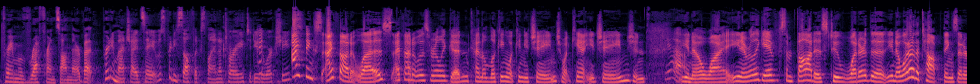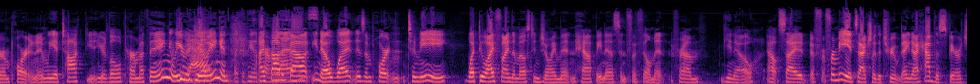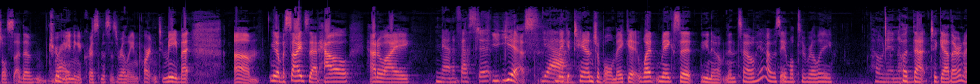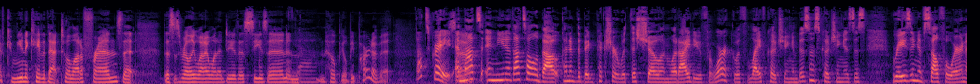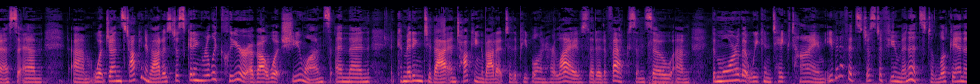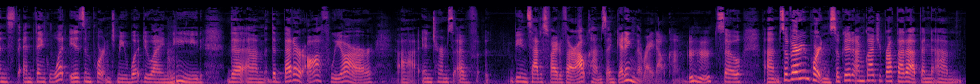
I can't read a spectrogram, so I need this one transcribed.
frame of reference on there. But pretty much, I'd say it was pretty self-explanatory to do the worksheets. I think so. I thought it was. I thought it was really good and kind of looking what can you change, what can't you change, and Yeah. you know why. You know, really gave some thought as to what are the you know what are the top things that are important. And we had talked your little PERMA thing we were Yeah, doing, and looking through the I thought lens. about you know what is important to me. What do I find the most enjoyment and happiness and fulfillment from? You know, outside for, for me, it's actually the true. You know, I have the spiritual side. The true Right. meaning of Christmas is really important to me. But, um, you know, besides that, how how do I Manifest it. Y- Yes. Yeah. Make it tangible. Make it what makes it, you know. And so, yeah, I was able to really Hone in put on that together, and I've communicated that to a lot of friends that this is really what I want to do this season, and, Yeah. and hope you'll be part of it. That's great. So- And that's and you know that's all about kind of the big picture with this show and what I do for work with life coaching and business coaching is this raising of self-awareness and um, what Jen's talking about is just getting really clear about what she wants and then committing to that and talking about it to the people in her lives that it affects. And so um, the more that we can take time, even if it's just a few minutes, to look in and, and think, what is important to me? What do I need? The, um, the better off we are uh, in terms of being satisfied with our outcomes and getting the right outcome. Mm-hmm. So, um, so very important. So good. I'm glad you brought that up. And, um,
